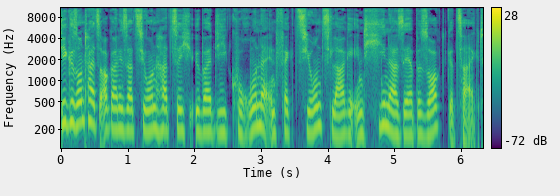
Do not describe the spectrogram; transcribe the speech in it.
Die Gesundheitsorganisation hat sich über die Corona-Infektionslage in China sehr besorgt gezeigt.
